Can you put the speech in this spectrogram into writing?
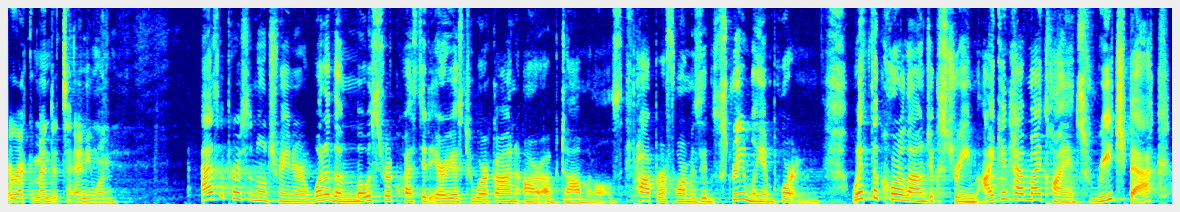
I recommend it to anyone. As a personal trainer, one of the most requested areas to work on are abdominals. Proper form is extremely important. With the Core Lounge Extreme, I can have my clients reach back,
